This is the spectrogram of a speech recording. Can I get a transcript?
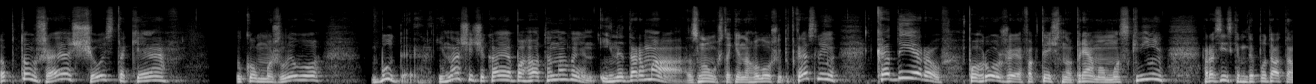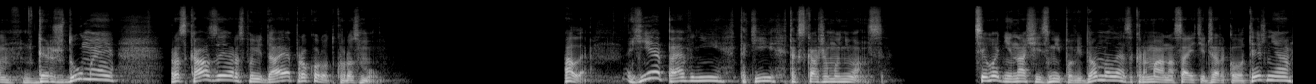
Тобто, вже щось таке цілком можливо буде. І наші чекає багато новин. І не дарма, знову ж таки наголошую, підкреслюю, Кадиров погрожує фактично прямо Москві, російським депутатам Держдуми, розказує, розповідає про коротку розмову. Але є певні такі, так скажемо, нюанси. Сьогодні наші ЗМІ повідомили, зокрема на сайті Джеркало тижня,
